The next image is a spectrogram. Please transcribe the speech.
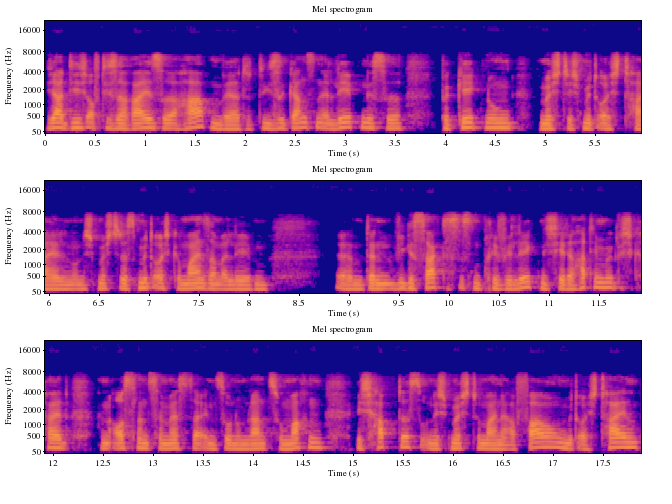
ja, die ich auf dieser Reise haben werde. Diese ganzen Erlebnisse, Begegnungen möchte ich mit euch teilen und ich möchte das mit euch gemeinsam erleben. Ähm, denn wie gesagt, es ist ein Privileg. Nicht jeder hat die Möglichkeit, ein Auslandssemester in so einem Land zu machen. Ich habe das und ich möchte meine Erfahrungen mit euch teilen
